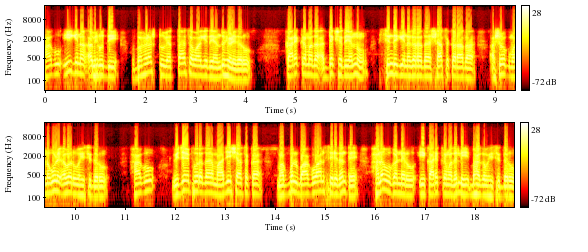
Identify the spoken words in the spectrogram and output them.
ಹಾಗೂ ಈಗಿನ ಅಭಿವೃದ್ಧಿ ಬಹಳಷ್ಟು ವ್ಯತ್ಯಾಸವಾಗಿದೆ ಎಂದು ಹೇಳಿದರು. ಕಾರ್ಯಕ್ರಮದ ಅಧ್ಯಕ್ಷತೆಯನ್ನು ಸಿಂದಗಿ ನಗರದ ಶಾಸಕರಾದ ಅಶೋಕ್ ಮನಗುಳಿ ಅವರು ವಹಿಸಿದ್ದರು. ಹಾಗೂ ವಿಜಯಪುರದ ಮಾಜಿ ಶಾಸಕ ಮಕ್ಬುಲ್ ಬಾಗ್ವಾನ್ ಸೇರಿದಂತೆ ಹಲವು ಗಣ್ಯರು ಈ ಕಾರ್ಯಕ್ರಮದಲ್ಲಿ ಭಾಗವಹಿಸಿದ್ದರು.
